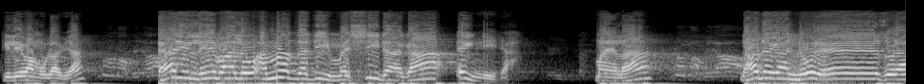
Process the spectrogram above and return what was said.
ဒီလေးပါမဟုတ်လားဗျာမှန်ပါဗျာ အဲ့ဒီလေးပါလုံးအမတ်တတိမရှိတာကအိတ်နေတာမှန်လားမှန်ပါဗျာနောက်တကနိုးတယ်ဆိုတာ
